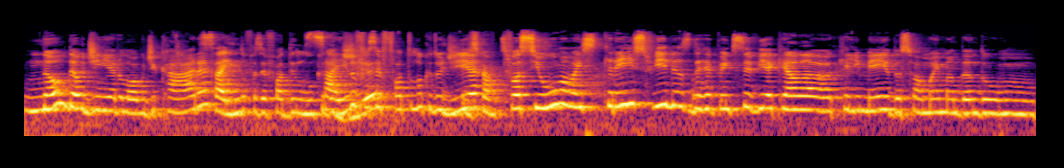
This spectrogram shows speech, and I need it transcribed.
não deu dinheiro logo de cara. Saindo fazer foto de look do dia. Saindo fazer foto look do dia. Se fosse uma, mas três filhas, de repente você via aquela, aquele e-mail da sua mãe mandando um,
